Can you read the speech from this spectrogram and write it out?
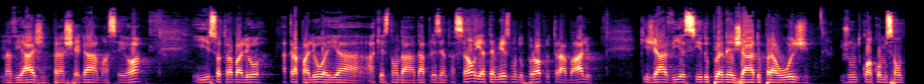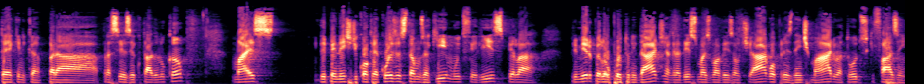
na viagem para chegar a Maceió e isso atrapalhou, atrapalhou aí a, a questão da, da apresentação e até mesmo do próprio trabalho que já havia sido planejado para hoje, junto com a comissão técnica, para ser executado no campo. Mas, independente de qualquer coisa, estamos aqui muito felizes pela. Primeiro pela oportunidade, agradeço mais uma vez ao Tiago, ao presidente Mário, a todos que fazem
